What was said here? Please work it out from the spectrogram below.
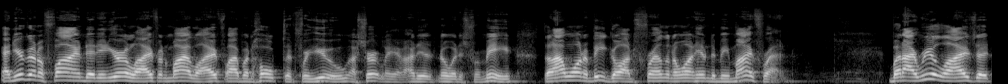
And you're going to find that in your life and my life, I would hope that for you, certainly I didn't know it is for me, that I want to be God's friend and I want him to be my friend. But I realize that,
